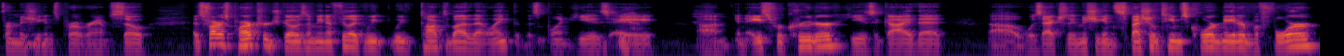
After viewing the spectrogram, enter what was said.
from Michigan's program. So as far as Partridge goes, I mean, I feel like we we've talked about it at length at this point. He is a um, an ace recruiter. He is a guy that uh, was actually Michigan's special teams coordinator before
